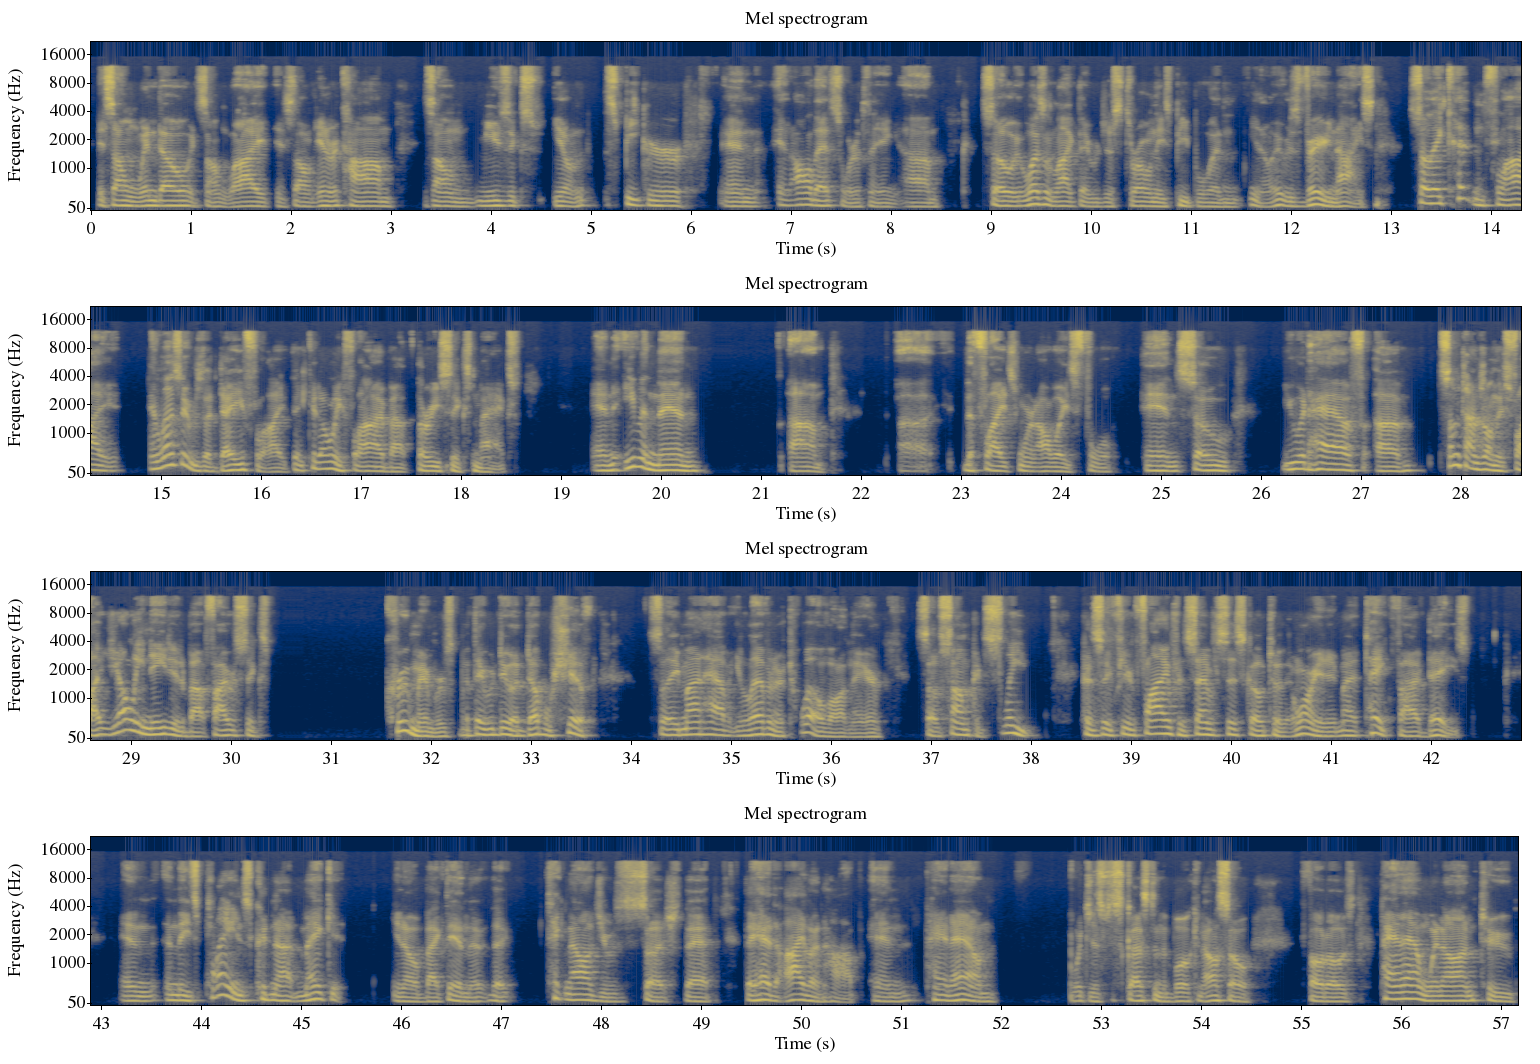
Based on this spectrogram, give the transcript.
its own window, its own light, its own intercom, its own music, you know, speaker, and and all that sort of thing. Um, so it wasn't like they were just throwing these people in. You know, it was very nice. So they couldn't fly unless it was a day flight. They could only fly about thirty six max, and even then, um, uh, the flights weren't always full. And so you would have um, sometimes on these flights, you only needed about five or six crew members, but they would do a double shift. So they might have 11 or 12 on there. So some could sleep. Because if you're flying from San Francisco to the Orient, it might take five days. And and these planes could not make it, you know, back then. The, the technology was such that they had island hop. And Pan Am, which is discussed in the book and also photos, Pan Am went on to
